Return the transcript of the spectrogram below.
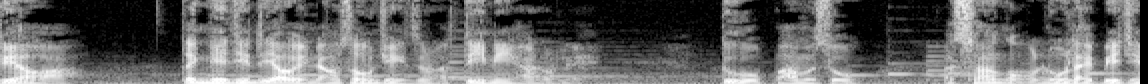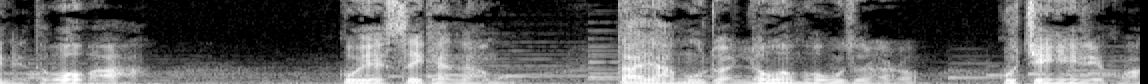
တစ်ယောက်ဟာ တငယ်ချင်းတစ်ယောက်ရဲ့နောက်ဆုံးချိန်ဆိုတာသိနေရတော့လေသူ့ကိုဘာမဆိုအစွမ်းကုန်အလိုလိုက်ပေးခြင်းတဲ့သဘောပါကိုယ့်ရဲ့စိတ်ခံစားမှုတာယာမှုအတွက်လုံးဝမဟုတ်ဘူးဆိုတာတော့ကိုကျင့်ရဲတယ်ကွာ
